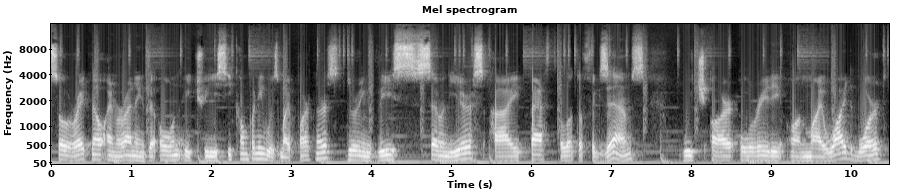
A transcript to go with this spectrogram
So right now I'm running the own HVAC company with my partners. During these seven years, I passed a lot of exams which are already on my whiteboard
